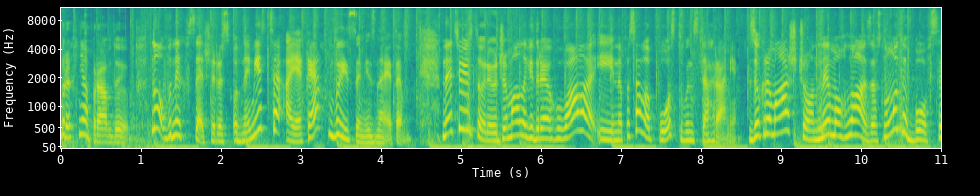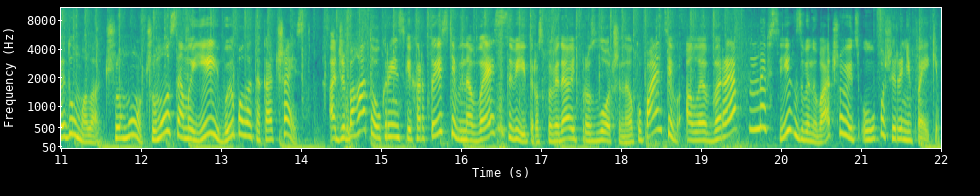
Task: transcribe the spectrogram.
брехня правдою. Ну, в них все через одне місце, а яке ви самі знаєте. На цю історію Джамала відреагувала і написала пост в інстаграмі. Зокрема, що не могла заснути, бо все думала, чому, чому саме їй випала така честь. Адже багато українських артистів на весь світ розповідають про злочини окупантів, але в РФ не всіх звинувачують у поширенні фейків.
